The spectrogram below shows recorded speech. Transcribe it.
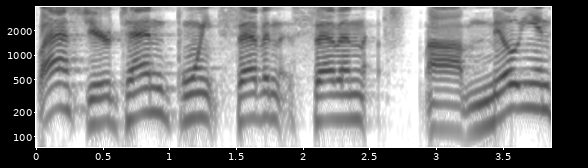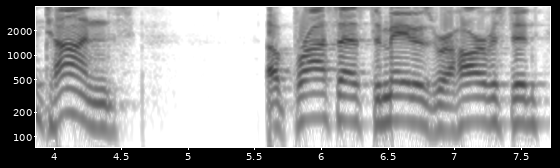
Last year, 10.77 uh, million tons of processed tomatoes were harvested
